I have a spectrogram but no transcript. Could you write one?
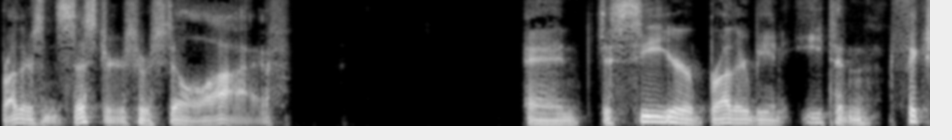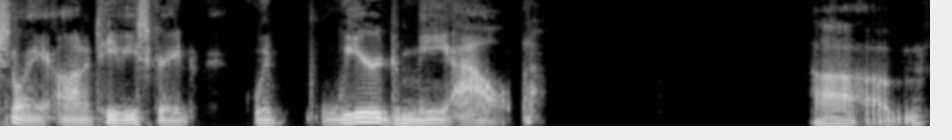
brothers and sisters who are still alive. And to see your brother being eaten fictionally on a TV screen would weird me out. Um,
